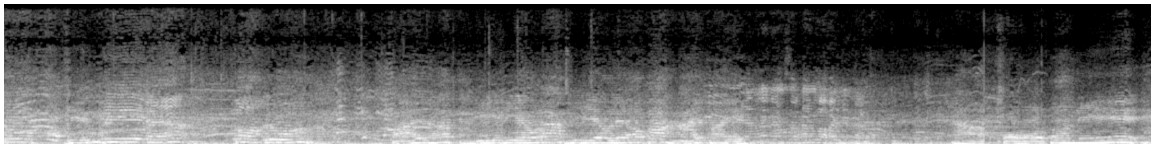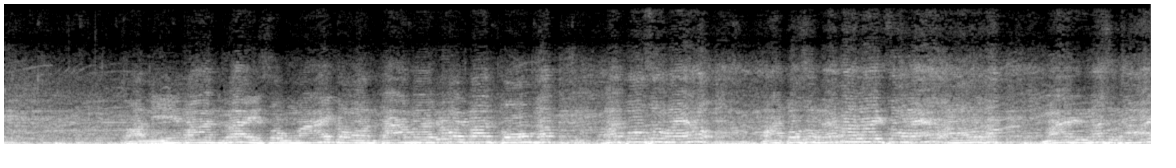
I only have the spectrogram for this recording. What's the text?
ตัวทีมีแล้วก็หลวงไปครับทีเดียวล่าทีเดียวแล้วก็หายไปโอ้โหตอนนี้ นี้บ้านไร่ส่งไม้ก่อนตามมาด้วยบ้านโป่งครับบ้านโป่งส่งแล้วบ้านโป่งส่งแล้วบ้านไร่ส่งแล้วเอาละครับ มาถึงมาสุดท้าย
